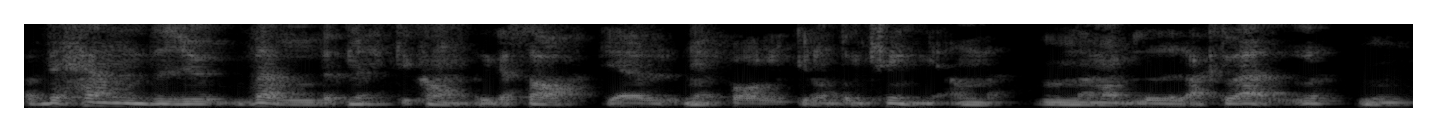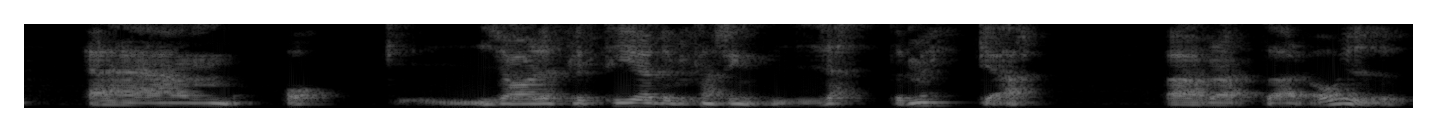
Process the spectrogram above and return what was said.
alltså det händer ju väldigt mycket konstiga saker med folk runt omkring en när man blir aktuell. Mm. Ehm, och jag reflekterade väl kanske inte jättemycket över att så här, oj,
